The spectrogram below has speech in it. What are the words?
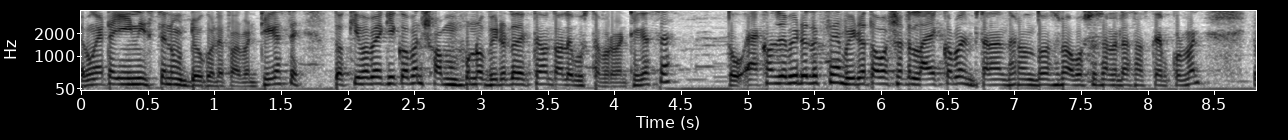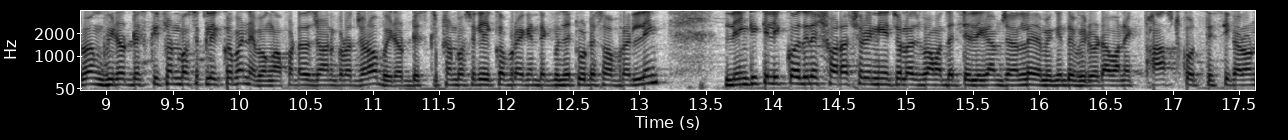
এবং একটা ইনস্ট্যান্ট উইড্রো করতে পারবেন, ঠিক আছে? তো কীভাবে কী করবেন? সম্পূর্ণ ভিডিওটা দেখতে হবে, তাহলে বুঝতে পারবেন, ঠিক আছে? তো এখন যে ভিডিও দেখছেন ভিডিওতে অবশ্যই একটা লাইক করবেন চ্যানেল ধরুন অবশ্যই চ্যানেলটা সাবস্ক্রাইব করবেন, এবং ভিডিও ডিসক্রিপশন বক্সে ক্লিক করবেন, এবং অফারটা জয়েন করার জন্য ভিডিও ডিসক্রিপশন বক্সে ক্লিক করবেন এখান থেকে টু ডেস অফারের লিঙ্ক লিঙ্কে ক্লিক করে দিলে সরাসরি নিয়ে চলে আসবে আমাদের টেলিগ্রাম চ্যানেলে আমি কিন্তু ভিডিওটা অনেক ফাস্ট করতেছি, কারণ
